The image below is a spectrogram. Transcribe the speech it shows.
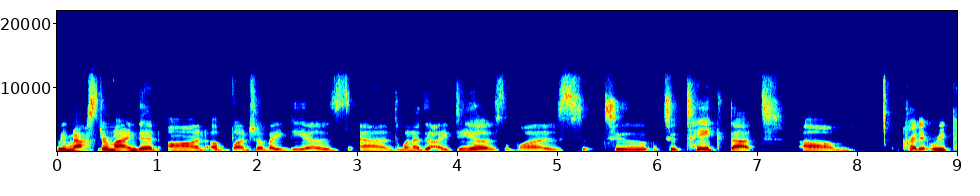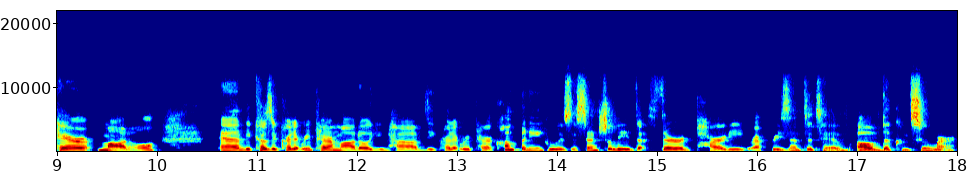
we masterminded on a bunch of ideas and one of the ideas was to to take that um, credit repair model and because the credit repair model you have the credit repair company who is essentially the third party representative of the consumer.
